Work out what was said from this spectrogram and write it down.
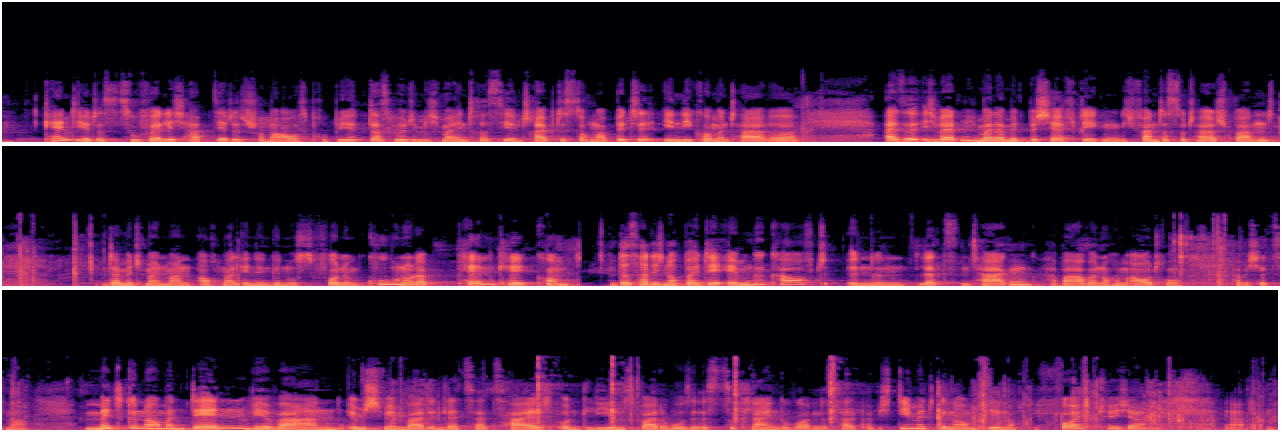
Kennt ihr das zufällig? Habt ihr das schon mal ausprobiert? Das würde mich mal interessieren. Schreibt es doch mal bitte in die Kommentare. Also ich werde mich mal damit beschäftigen. Ich fand das total spannend. Damit mein Mann auch mal in den Genuss von einem Kuchen oder Pancake kommt. Das hatte ich noch bei DM gekauft in den letzten Tagen, war aber noch im Auto, habe ich jetzt mal mitgenommen, denn wir waren im Schwimmbad in letzter Zeit und Liams Badehose ist zu klein geworden. Deshalb habe ich die mitgenommen. Hier noch die Feuchttücher. Ja, dann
